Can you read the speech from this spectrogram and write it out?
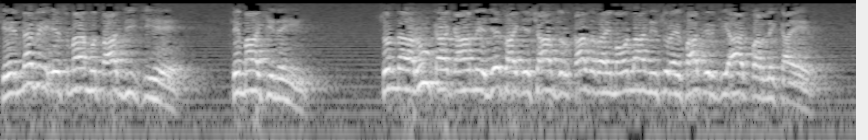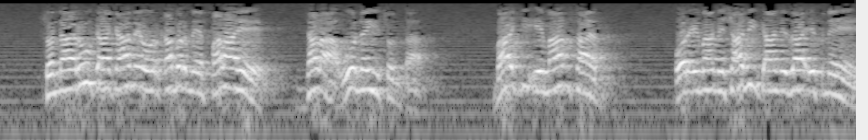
کہ نبی اسما متعدی کی ہے سما کی نہیں۔ سننا روح کا کام ہے، جیسا کہ شاہد القادر رحمہ اللہ نے سورہ فاتر کی آج پر لکھا ہے۔ سنارو کا کام ہے اور قبر میں پڑا ہے دھڑا وہ نہیں سنتا۔ باقی امام صاحب اور امام شادی کا نظا اس میں ہے۔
